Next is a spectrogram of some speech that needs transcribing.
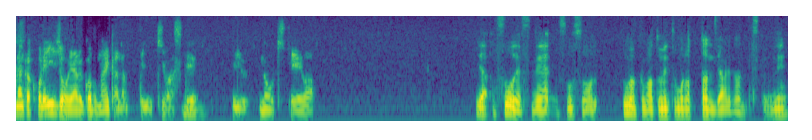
なんかこれ以上やることないかなっていう気はしている、納期系は。いや、そうですね。そうそう。うまくまとめてもらったんであれなんですけどね。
